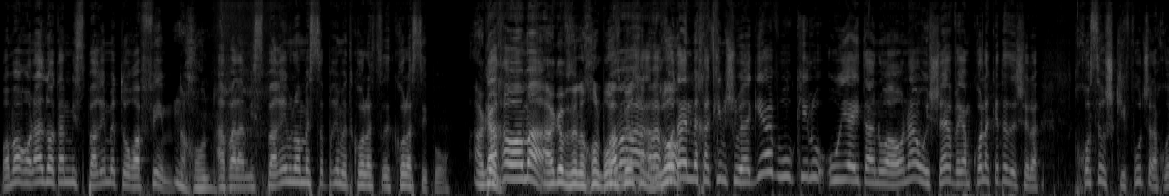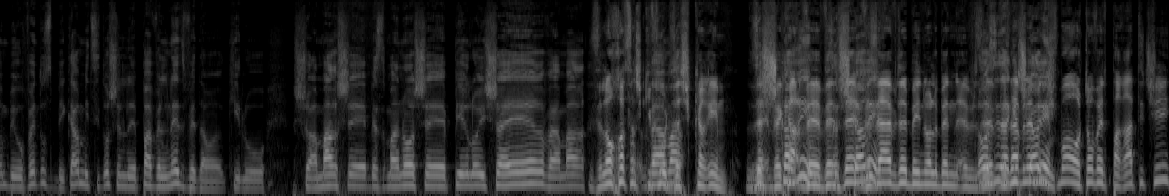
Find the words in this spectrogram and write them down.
הוא אמר, רונלדו נתן מספרים מטורפים, נכון. אבל המספרים לא מספרים את כל הס- את כל הסיפור. אגב, ככה הוא אמר. אגב, זה נכון, בוא אמר, נסביר לך. אנחנו לא, עדיין מחכים שהוא יגיע, והוא כאילו, הוא יהיה איתנו העונה, הוא יישאר, וגם כל הקטע הזה של החוסר שקיפות שאנחנו רואים ביובנטוס, בעיקר מצידו של פאבל נדווד, כאילו, שאמר שבזמנו שפירלו יישאר, ואמר... זה לא חוסר שקיפות, ואמר- זה שקרים. זה שקרים, ו- זה וזה- שקרים. וזה ההבדל בינו לבין... זה וזה להגיד ההבדל בין שקרים. לשמוע אותו ואת פרטיצ'י,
